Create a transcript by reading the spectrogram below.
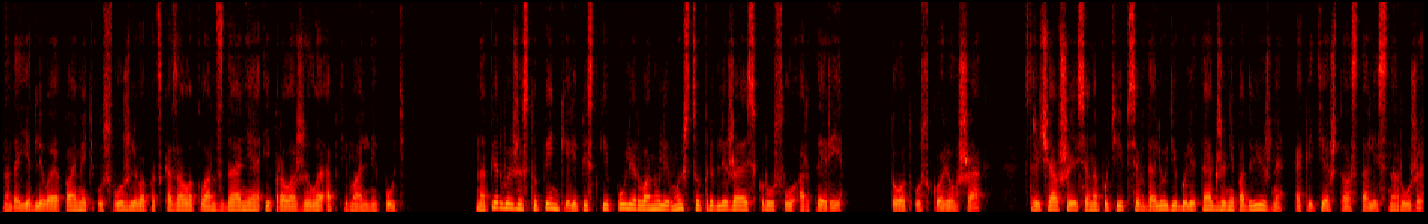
Надоедливая память услужливо подсказала план здания и проложила оптимальный путь. На первой же ступеньке лепестки пули рванули мышцу, приближаясь к руслу артерии. Тот ускорил шаг. Встречавшиеся на пути псевдолюди были так же неподвижны, как и те, что остались снаружи.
